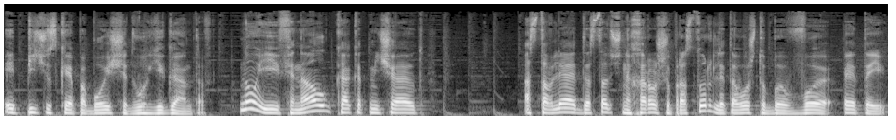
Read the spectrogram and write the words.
эпическое побоище двух гигантов. Ну и финал, как отмечают, оставляет достаточно хороший простор для того, чтобы в этой,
